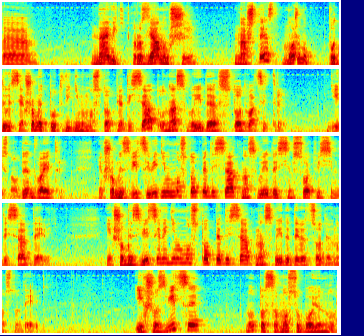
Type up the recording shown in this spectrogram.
е, навіть розглянувши наш тест, можемо подивитися, якщо ми тут віднімемо 150, у нас вийде 123. Дійсно, 1, 2 і 3. Якщо ми звідси віднімемо 150, у нас вийде 789. Якщо ми звідси віднімемо 150, у нас вийде 999. І якщо звідси, ну то само собою 0.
